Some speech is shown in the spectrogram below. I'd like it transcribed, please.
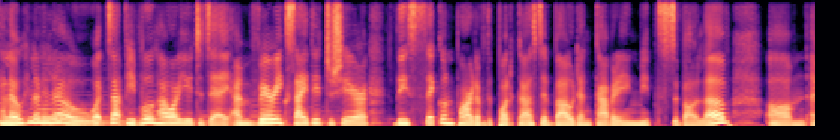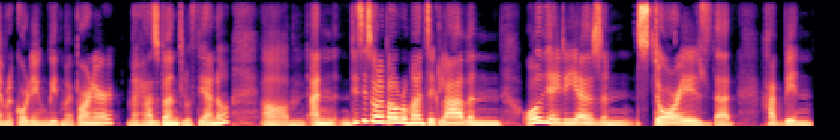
Hello, hello, hello. What's up, people? How are you today? I'm very excited to share this second part of the podcast about uncovering myths about love. Um, I'm recording with my partner, my husband, Luciano. Um, and this is all about romantic love and all the ideas and stories that have been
